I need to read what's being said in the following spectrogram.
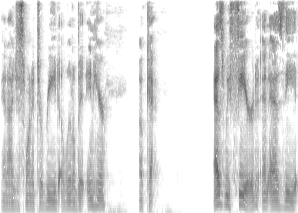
And I just wanted to read a little bit in here. Okay. As we feared, and as the,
